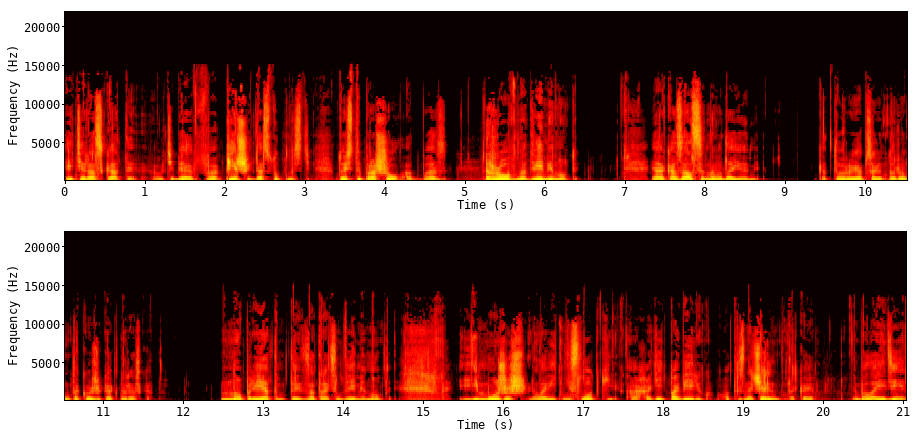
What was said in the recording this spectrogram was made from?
эти раскаты у тебя в пешей доступности, то есть ты прошел от базы ровно две минуты и оказался на водоеме, который абсолютно ровно такой же, как на раскат. Но при этом ты затратил две минуты и можешь ловить не с лодки, а ходить по берегу. Вот изначально такая была идея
